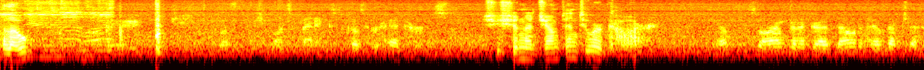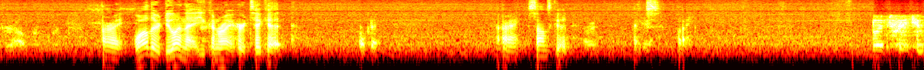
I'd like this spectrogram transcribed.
Hello? She shouldn't have jumped into her car. Yep. So I'm gonna drive down and have them check her out real quick. All right. While they're doing that, you can write her ticket. Okay. All right. Sounds good. All right. Thanks. Bye. 122.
